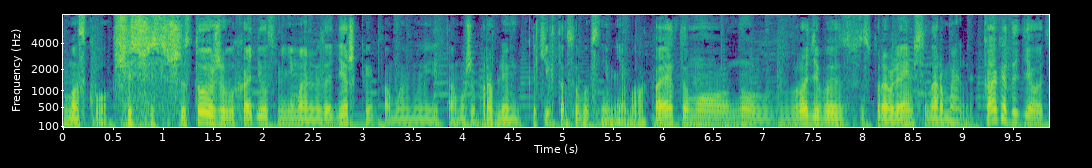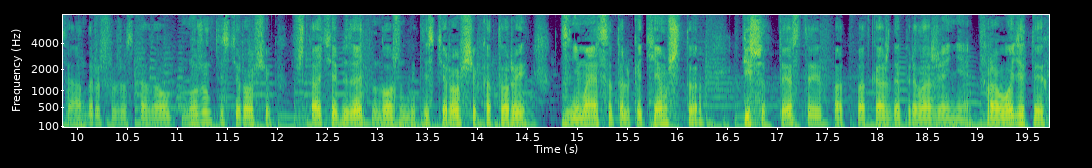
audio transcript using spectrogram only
в Москву. Шестой уже выходил с минимальной задержкой, по-моему, и там уже проблем каких-то особых с ним не было. Поэтому, ну, вроде бы справляемся нормально. Как это делать? Андрош уже сказал, нужен тестировщик. В штате обязательно должен быть тестировщик, который занимается только тем, что пишет тесты под, под каждое приложение, проводит их,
